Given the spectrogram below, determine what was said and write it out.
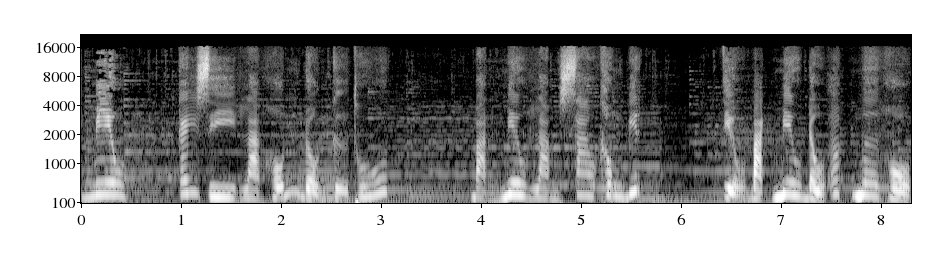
Miêu, cái gì là hỗn độn cử thú? Bản miêu làm sao không biết. Tiểu bạch miêu đầu ấp mơ hồ.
